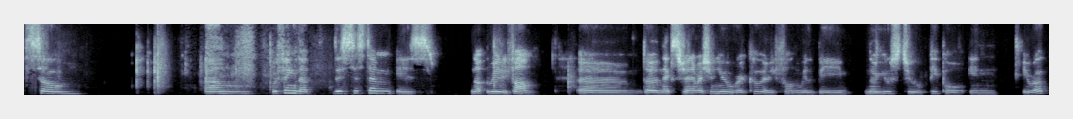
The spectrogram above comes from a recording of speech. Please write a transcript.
So um, we think that this system is not really fun. Um, the next generation EU recovery fund will be no use to people in Europe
